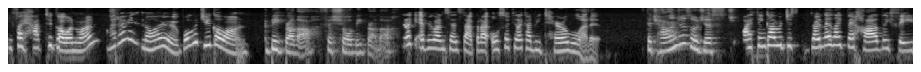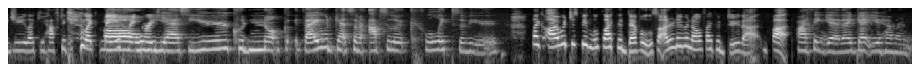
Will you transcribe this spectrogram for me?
If I had to go on one, I don't know. What would you go on? Big Brother, for sure, Big Brother. I feel like everyone says that, but I also feel like I'd be terrible at it. The challenges or just I think I would just don't they like they hardly feed you like you have to get like me oh hungry. yes, you could not. They would get some absolute clips of you. Like I would just be look like the devil. So I don't even know if I could do that. But I think yeah, they get you having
